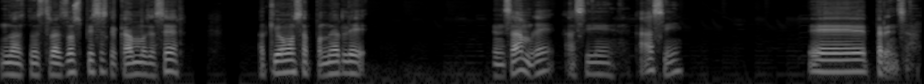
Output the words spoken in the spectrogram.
nuestras dos piezas que acabamos de hacer. Aquí vamos a ponerle ensamble, así, así. Eh, prensa.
